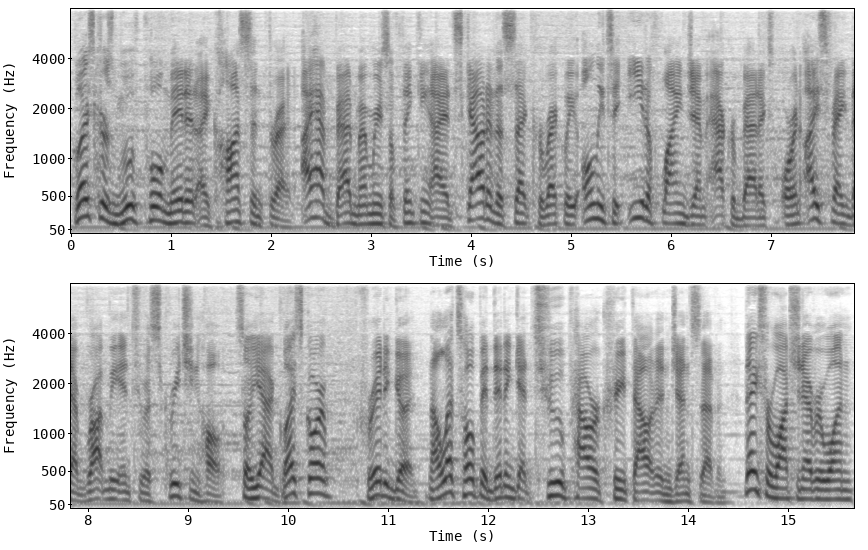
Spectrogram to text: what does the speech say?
Gliscor's move pool made it a constant threat. I have bad memories of thinking I had scouted a set correctly only to eat a Flying Gem Acrobatics or an Ice Fang that brought me into a screeching halt. So yeah, Gliscor, pretty good. Now let's hope it didn't get too power creeped out in Gen 7. Thanks for watching everyone.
